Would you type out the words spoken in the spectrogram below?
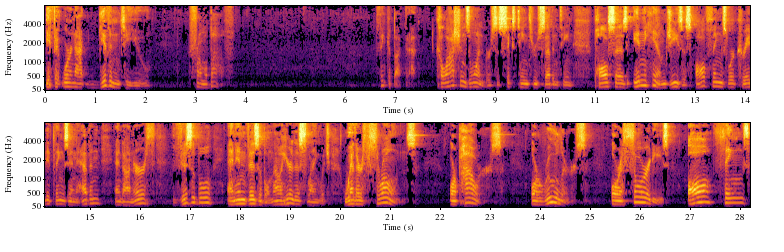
if it were not given to you from above. Think about that. Colossians 1, verses 16 through 17. Paul says, In him, Jesus, all things were created, things in heaven and on earth, visible and invisible. Now, hear this language whether thrones or powers or rulers or authorities. All things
